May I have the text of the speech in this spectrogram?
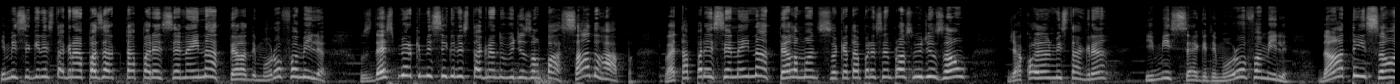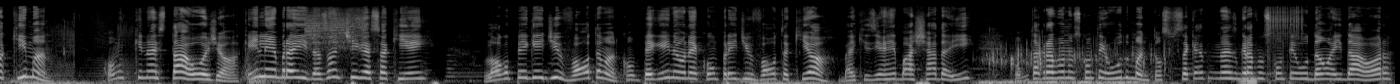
E me seguir no Instagram, rapaziada, que tá aparecendo aí na tela. Demorou, família? Os 10 primeiros que me sigam no Instagram do videozão passado, rapa, vai tá aparecendo aí na tela, mano. Você quer tá aparecendo no próximo videozão, já cola no Instagram e me segue. Demorou, família? Dá uma atenção aqui, mano. Como que nós tá hoje, ó? Quem lembra aí das antigas essa aqui, hein? Logo peguei de volta, mano. Peguei não, né? Comprei de volta aqui, ó. Bikezinha rebaixada aí. Vamos tá gravando uns conteúdos, mano. Então se você quer que nós gravamos uns conteúdão aí da hora,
